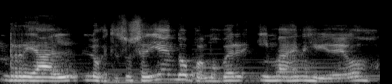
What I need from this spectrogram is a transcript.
real lo que está sucediendo, podemos ver imágenes y videos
